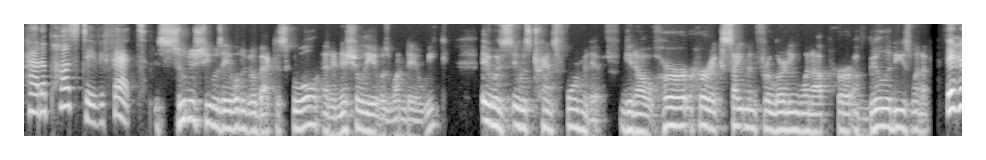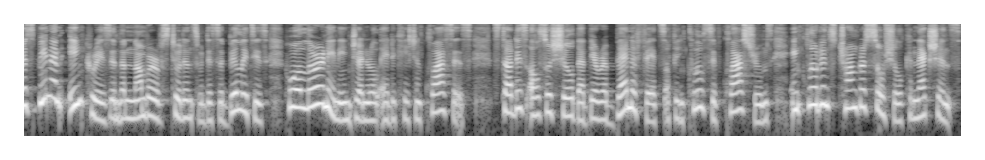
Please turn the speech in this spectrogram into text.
had a positive effect. As soon as she was able to go back to school, and initially it was one day a week, it was it was transformative you know her her excitement for learning went up her abilities went up there has been an increase in the number of students with disabilities who are learning in general education classes. Studies also show that there are benefits of inclusive classrooms, including stronger social connections.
